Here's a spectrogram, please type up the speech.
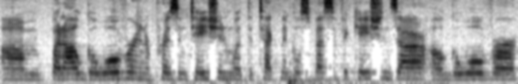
Um, but I'll go over in a presentation what the technical specifications are. I'll go over,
